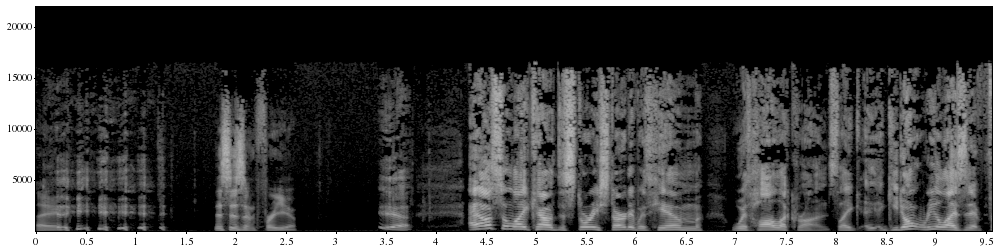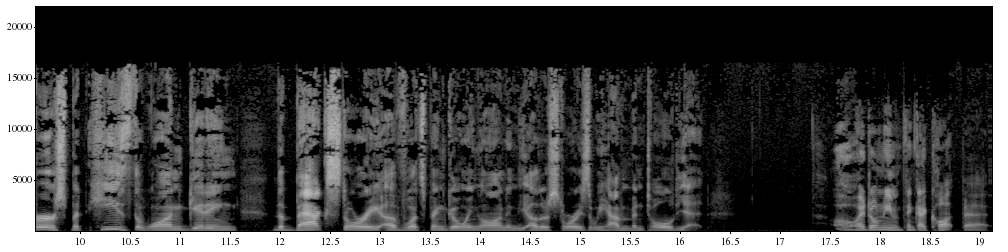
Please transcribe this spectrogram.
Like, this isn't for you. Yeah. I also like how the story started with him with holocrons. Like eh, you don't realize it at first, but he's the one getting the backstory of what's been going on in the other stories that we haven't been told yet. Oh, I don't even think I caught that.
